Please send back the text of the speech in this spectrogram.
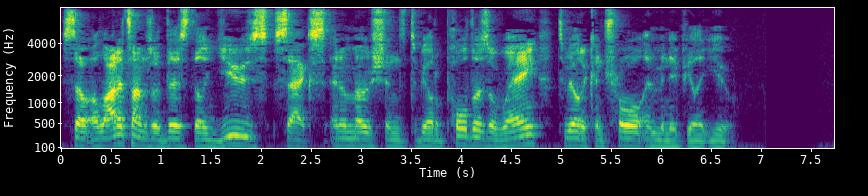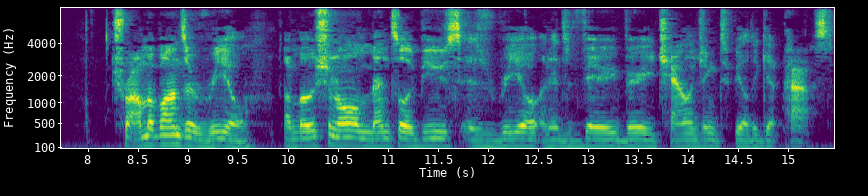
So a lot of times with this, they'll use sex and emotions to be able to pull those away, to be able to control and manipulate you. Trauma bonds are real. Emotional, mental abuse is real, and it's very, very challenging to be able to get past.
